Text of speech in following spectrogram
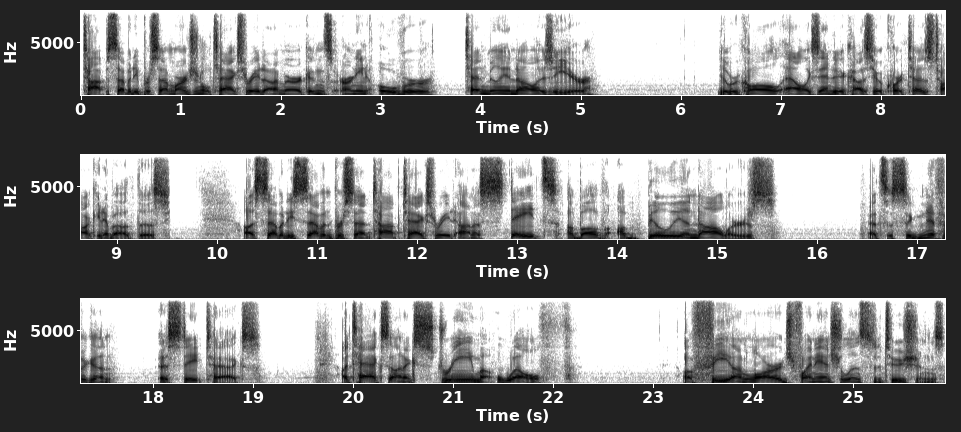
top 70% marginal tax rate on Americans earning over $10 million a year. You'll recall Alexandria Ocasio Cortez talking about this a 77% top tax rate on estates above a billion dollars. That's a significant estate tax. A tax on extreme wealth, a fee on large financial institutions,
